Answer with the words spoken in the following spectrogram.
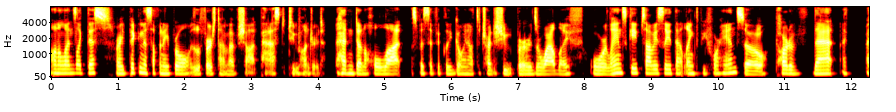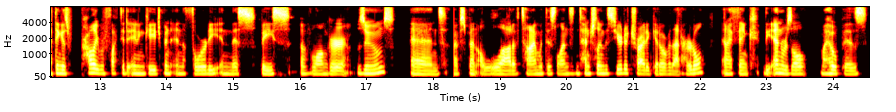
on a lens like this, right? Picking this up in April is the first time I've shot past 200. I hadn't done a whole lot specifically going out to try to shoot birds or wildlife or landscapes, obviously, at that length beforehand. So part of that, I, I think, is probably reflected in engagement and authority in this space of longer zooms. And I've spent a lot of time with this lens intentionally this year to try to get over that hurdle. And I think the end result, my hope is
